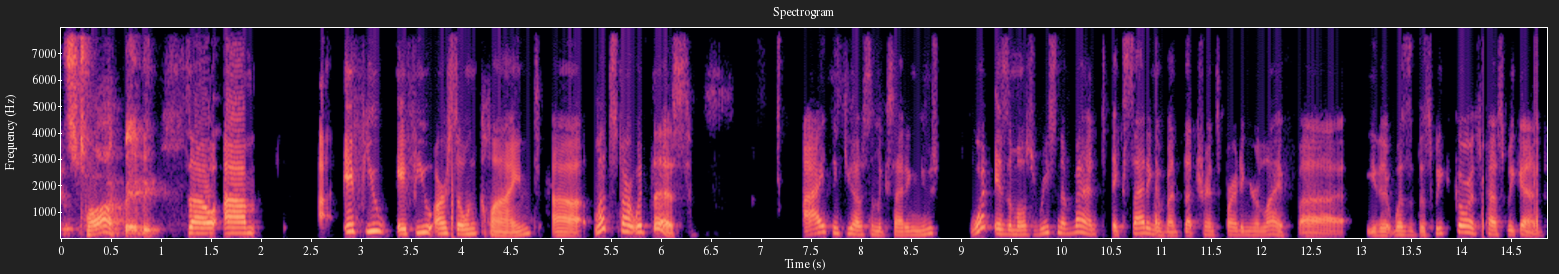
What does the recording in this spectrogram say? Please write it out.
Let's talk, baby. So, um, uh, if you if you are so inclined, uh, let's start with this. I think you have some exciting news. What is the most recent event, exciting event that transpired in your life? Uh, either was it this week ago or this past weekend?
